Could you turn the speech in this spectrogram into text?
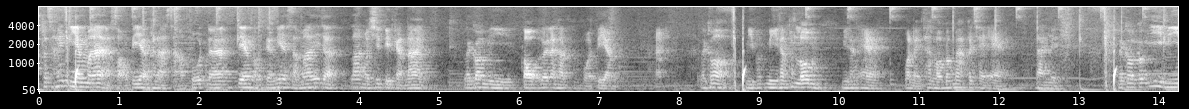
เขาจะให้เตียงมา 2 เตียงขนาด 3 ฟุตนะเตียง 2 เตียงเนี่ยสามารถที่จะลากมาชิดติดกันได้ แล้วก็มีโต๊ะด้วยนะครับ หัวเตียงอะแล้วก็มีมีทั้งพัดลมมีทั้งแอร์วันไหนถ้าร้อนมากๆก็ใช้แอร์ได้เลย แล้วก็เก้าอี้มี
